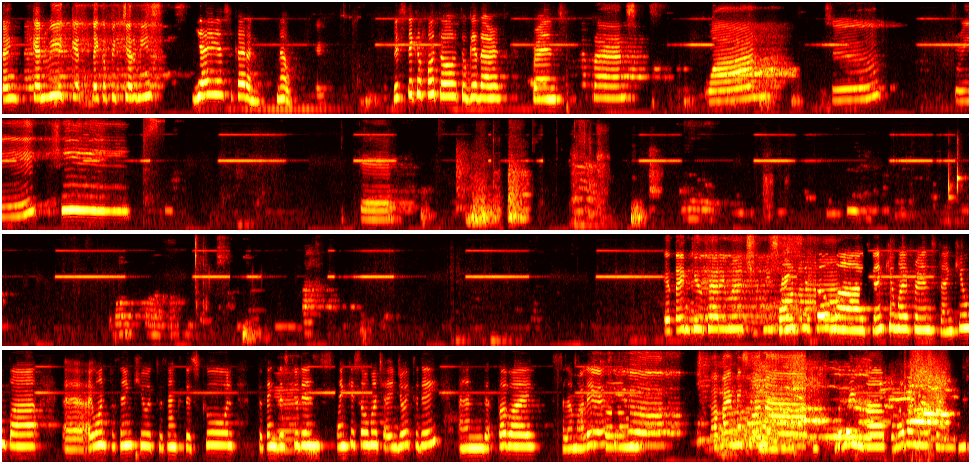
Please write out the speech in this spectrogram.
Thank, can we get, take a picture, Miss? Yeah, yeah, sekarang. Now. Okay. Let's take a photo together, friends. friends. One, two, three, cheese. Okay. Okay, thank you very much, Miss Thank you so much. Thank you, my friends. Thank you, Mpa. Uh, I want to thank you, to thank the school, to thank the students. Thank you so much. I enjoyed today. And bye-bye. Assalamu alaikum. you. Bye bye, Miss Mona. Bye-bye, Mpa. Bye-bye, my friends.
